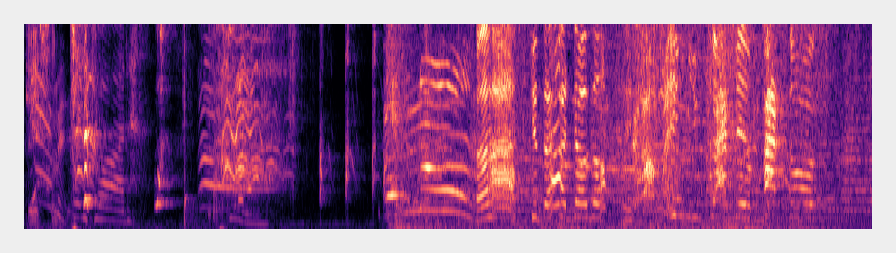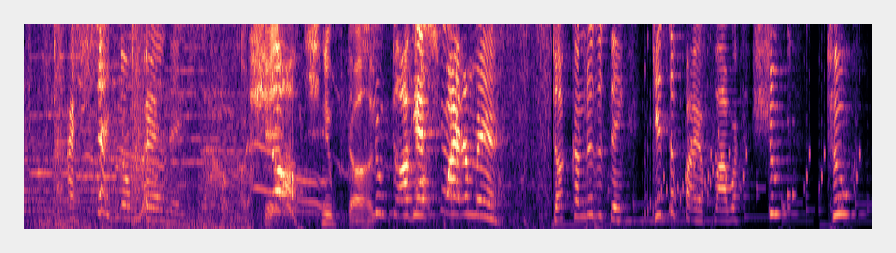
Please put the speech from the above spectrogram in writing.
Jason. Oh God. Oh no! Ah! Get the hot dog off! Come him, you goddamn hot dog! I said no mayonnaise. Oh shit. No! Snoop Dogg. Snoop Dogg has Spider-Man. Duck under the thing. Get the fire flower. Shoot. Two,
